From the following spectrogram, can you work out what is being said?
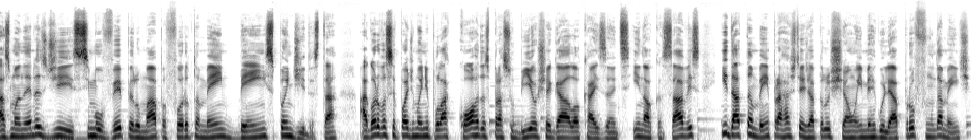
as maneiras de se mover pelo mapa foram também bem expandidas, tá? Agora você pode manipular cordas para subir ou chegar a locais antes inalcançáveis e dá também para rastejar pelo chão e mergulhar profundamente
